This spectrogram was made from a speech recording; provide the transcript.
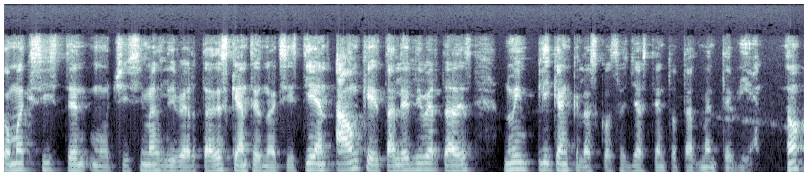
cómo existen muchísimas libertades que antes no existían, aunque tales libertades no implican que las cosas ya estén totalmente bien. ¿No?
